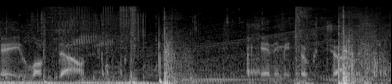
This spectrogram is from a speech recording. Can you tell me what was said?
A lockdown. Enemy took Charlie.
